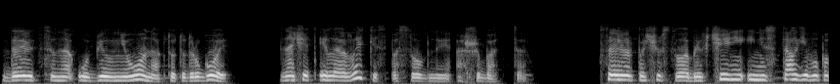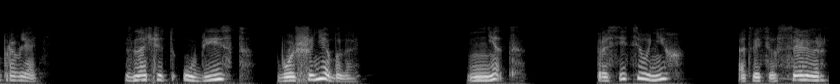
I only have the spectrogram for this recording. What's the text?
Дэвидсона убил не он, а кто-то другой. Значит, и ловеки способны ошибаться. Сельвер почувствовал облегчение и не стал его поправлять. Значит, убийств больше не было? Нет. Спросите у них, — ответил Сельвер,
